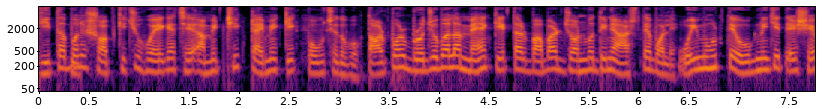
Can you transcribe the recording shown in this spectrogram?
গীতা বলে সবকিছু হয়ে গেছে, আমি ঠিক টাইমে কেক পৌঁছে দেবো। তারপর ব্রজবালা মেহকে তার বাবার জন্মদিনে আসতে বলে। ওই মুহূর্তে অগ্নিজিৎ এসে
